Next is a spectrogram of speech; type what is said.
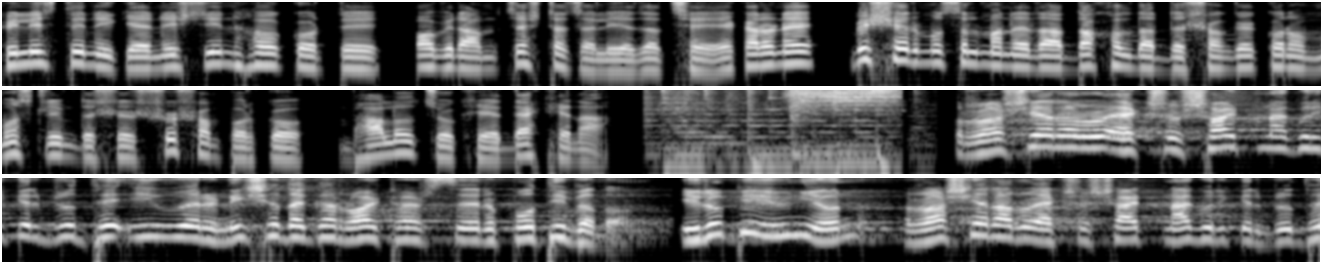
ফিলিস্তিনিকে নিশ্চিহ্ন করতে অবিরাম চেষ্টা চালিয়ে যাচ্ছে। এ কারণে বিশ্বের মুসলমানেরা দখলদারদের সঙ্গে কোনো মুসলিম দেশের সুসম্পর্ক ভালো চোখে দেখে না। রাশিয়ার আরও একশো ষাট নাগরিকের বিরুদ্ধে ইউ এর নিষেধাজ্ঞা রয়টার্সের প্রতিবেদন। ইউরোপীয় ইউনিয়ন রাশিয়ার আরও একশো ষাট নাগরিকের বিরুদ্ধে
